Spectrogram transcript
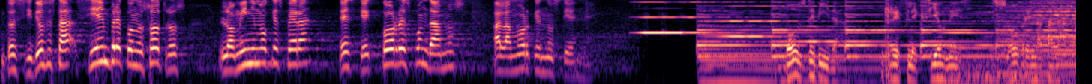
Entonces, si Dios está siempre con nosotros, lo mínimo que espera es que correspondamos al amor que nos tiene. Voz de vida. Reflexiones sobre la palabra.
